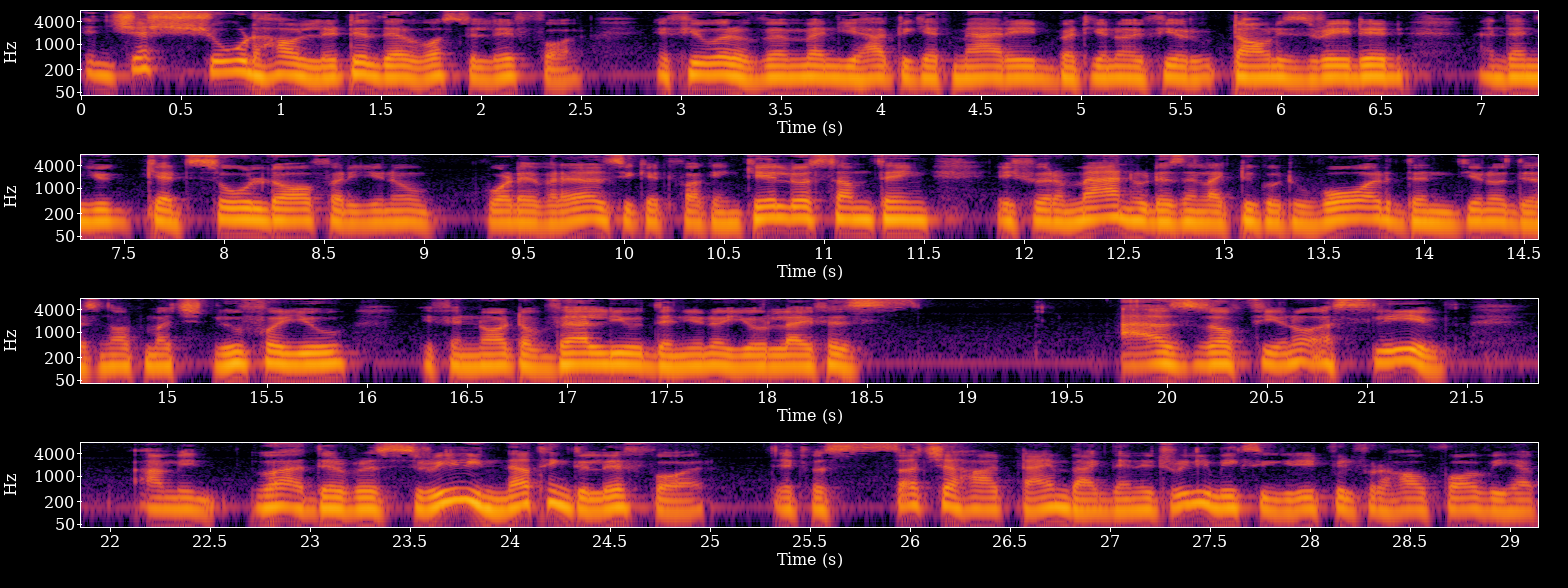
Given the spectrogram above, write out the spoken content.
It just showed how little there was to live for. If you were a woman, you had to get married, but you know, if your town is raided and then you get sold off, or you know, whatever else, you get fucking killed or something. If you're a man who doesn't like to go to war, then you know, there's not much to do for you. If you're not of value, then you know, your life is as of, you know, a slave I mean, wow, there was really nothing to live for. It was such a hard time back then. It really makes you grateful for how far we have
